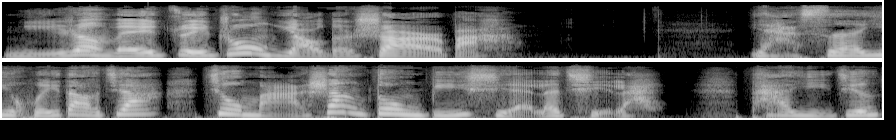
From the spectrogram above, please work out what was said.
你认为最重要的事儿吧。”亚瑟一回到家，就马上动笔写了起来。他已经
